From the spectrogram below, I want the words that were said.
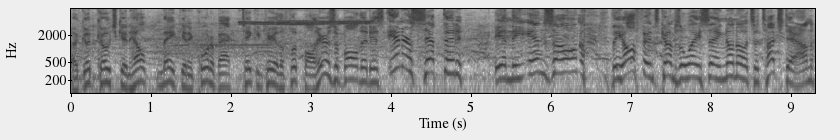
a good coach can help make in a quarterback taking care of the football. Here's a ball that is intercepted in the end zone. The offense comes away saying, no, no, it's a touchdown.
